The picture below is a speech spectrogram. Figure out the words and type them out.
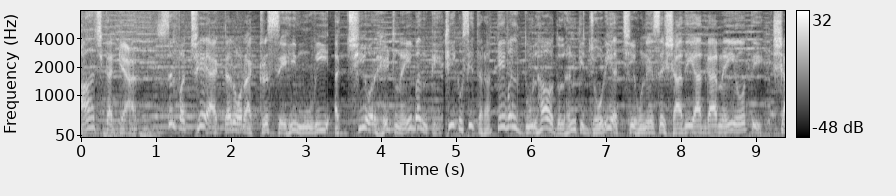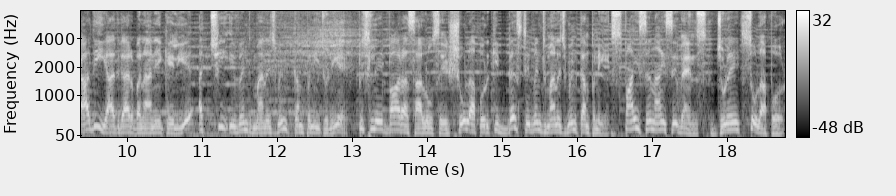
आज का ज्ञान? सिर्फ़ अच्छे एक्टर और एक्ट्रेस से ही मूवी अच्छी और हिट नहीं बनती। ठीक उसी तरह केवल दूल्हा और दुल्हन की जोड़ी अच्छी होने से शादी यादगार नहीं होती। शादी यादगार बनाने के लिए अच्छी इवेंट मैनेजमेंट कंपनी चुनिए। पिछले 12 सालों से शोलापुर की best event management company spice and ice events जुड़े सोलापुर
